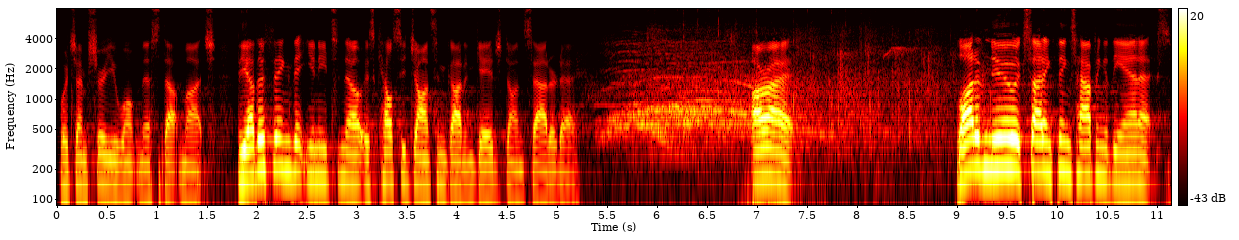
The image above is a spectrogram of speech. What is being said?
which I'm sure you won't miss that much. The other thing that you need to know is Kelsey Johnson got engaged on Saturday. All right. A lot of new, exciting things happening at the Annex.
